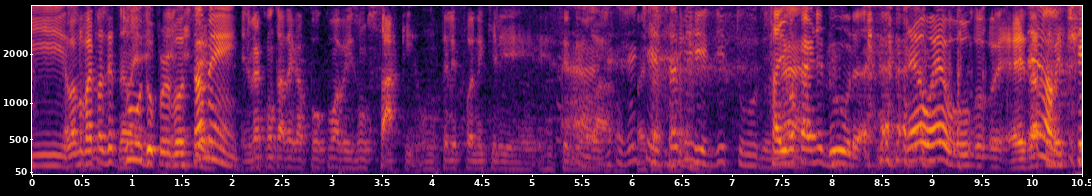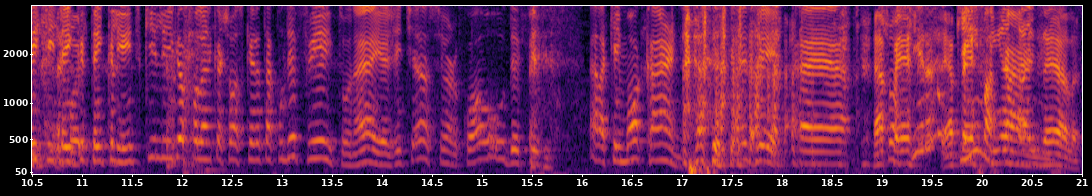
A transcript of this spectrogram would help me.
Isso. Ela não vai fazer não, tudo por você. Exatamente. Ele vai contar daqui a pouco uma vez um saque, um telefone que ele recebeu ah, lá. A gente recebe de tudo. Saiu né? a carne dura. Não, é, o, o, é exatamente não, tem, isso. Tem, tem, tem clientes que ligam falando que a churrasqueira está com defeito, né? E a gente, ah, senhor, qual o defeito? Ela queimou a carne. Quer dizer, é, é a churrasqueira não é a queima a carne. atrás dela.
